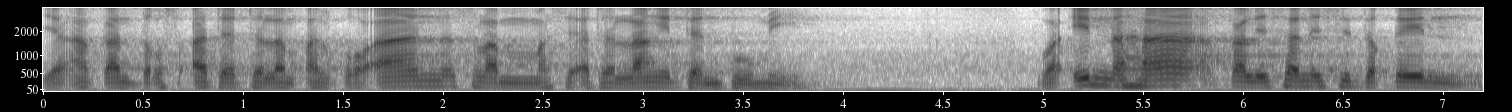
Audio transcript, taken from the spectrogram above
yang akan terus ada dalam Al-Qur'an selama masih ada langit dan bumi. Wa innaha kalisani sidqin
